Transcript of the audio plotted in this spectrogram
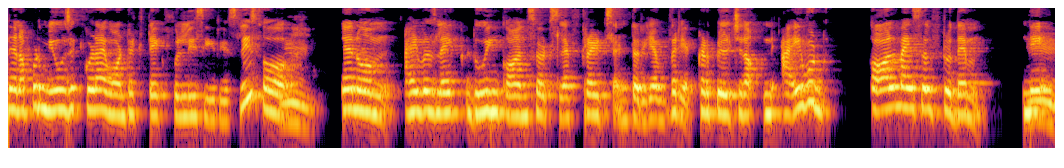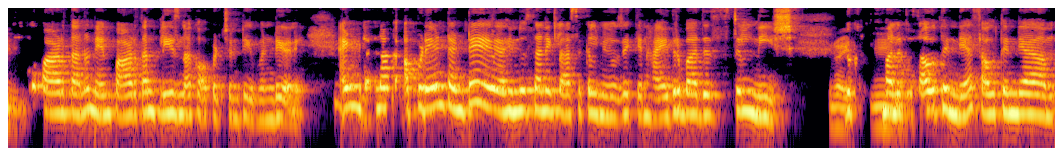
నేను అప్పుడు మ్యూజిక్ కూడా I wanted to take fully seriously so. నేను I was like doing concerts left right centre ఎవరు ఎక్కడ పిలిచినా I would call myself to them నేను Hmm. పాడతాను? నేను పాడతాను. ప్లీజ్ నాకు ఆపర్చునిటీ ఇవ్వండి అని. అండ్ నాకు అప్పుడు ఏంటంటే Hindustani classical music in Hyderabad is still niche. మనకి సౌత్ ఇండియా సౌత్ ఇండియా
